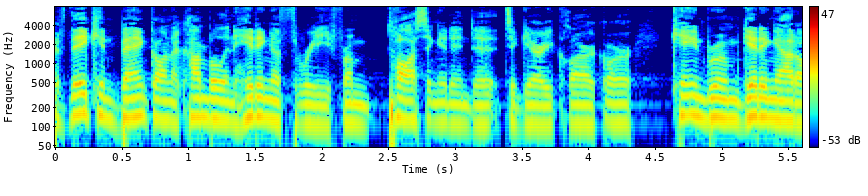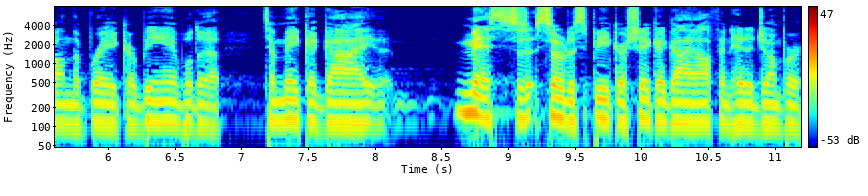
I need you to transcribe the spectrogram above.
if they can bank on a Cumberland hitting a three from tossing it into to Gary Clark or Cane Broome getting out on the break or being able to to make a guy miss, so to speak, or shake a guy off and hit a jumper,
